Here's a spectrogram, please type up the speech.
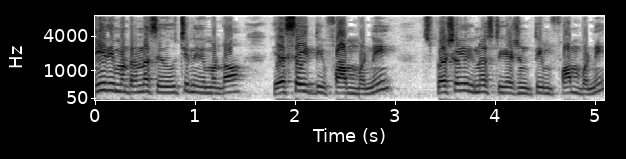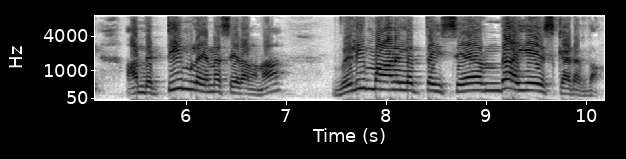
நீதிமன்றம் என்ன செய்யுது உச்ச நீதிமன்றம் எஸ்ஐடி ஃபார்ம் பண்ணி ஸ்பெஷல் இன்வெஸ்டிகேஷன் டீம் ஃபார்ம் பண்ணி அந்த டீமில் என்ன செய்கிறாங்கன்னா வெளி மாநிலத்தை சேர்ந்த ஐஏஎஸ் கேடர் தான்.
